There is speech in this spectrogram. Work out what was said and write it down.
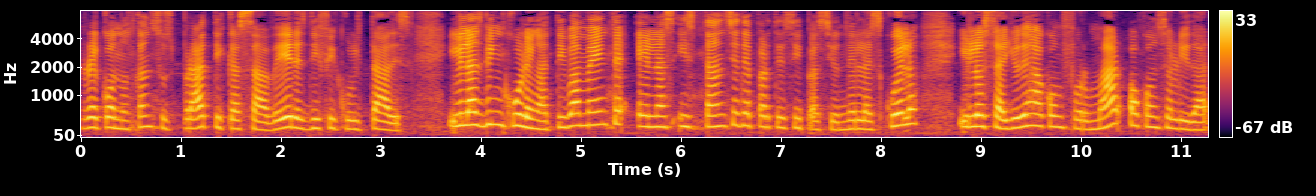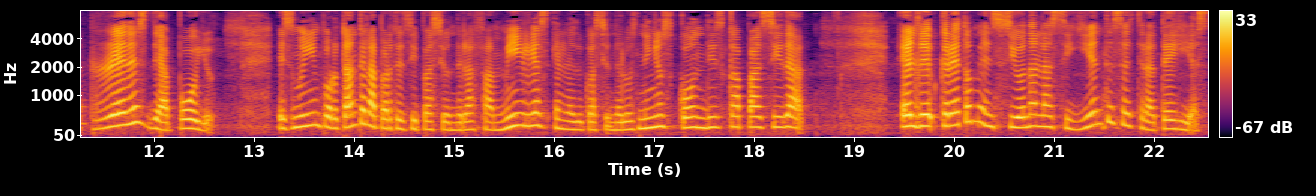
reconozcan sus prácticas, saberes, dificultades y las vinculen activamente en las instancias de participación de la escuela y los ayuden a conformar o consolidar redes de apoyo. Es muy importante la participación de las familias en la educación de los niños con discapacidad. El decreto menciona las siguientes estrategias,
